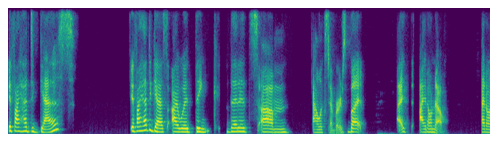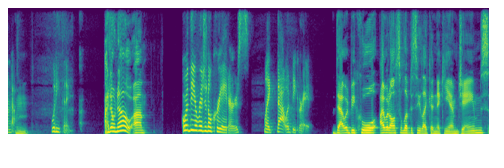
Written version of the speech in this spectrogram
if I had to guess, if I had to guess, I would think that it's um Alex Timbers, but I I don't know. I don't know. Hmm. What do you think? I don't know. Um or the original creators. Like that would be great. That would be cool. I would also love to see like a Nikki M. James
